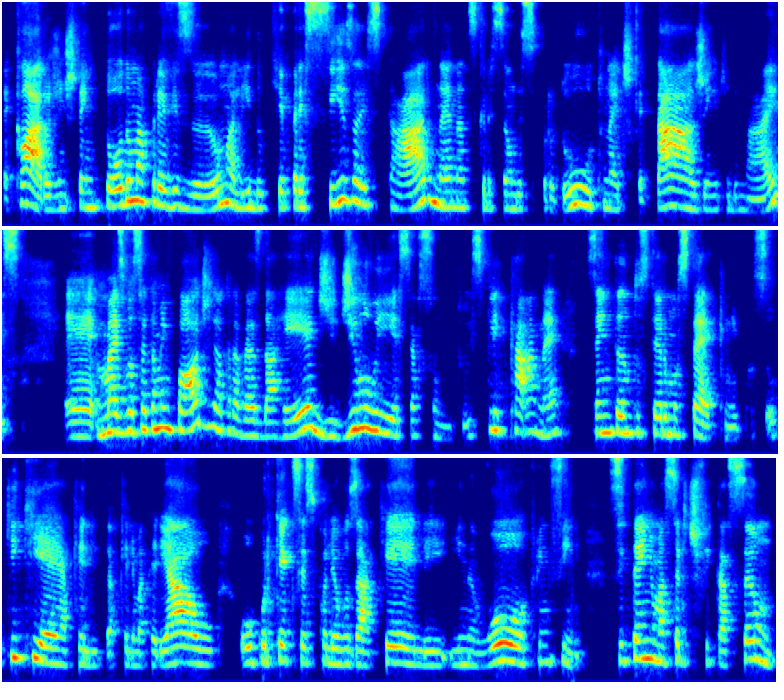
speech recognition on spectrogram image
É claro, a gente tem toda uma previsão ali do que precisa estar, né, na descrição desse produto, na etiquetagem e tudo mais. É, mas você também pode, através da rede, diluir esse assunto, explicar, né, sem tantos termos técnicos, o que, que é aquele, aquele material, ou por que, que você escolheu usar aquele e não outro, enfim. Se tem uma certificação,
